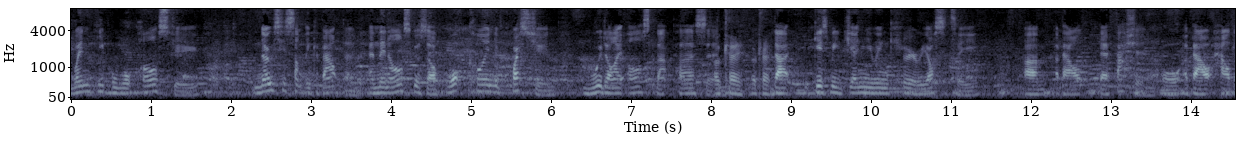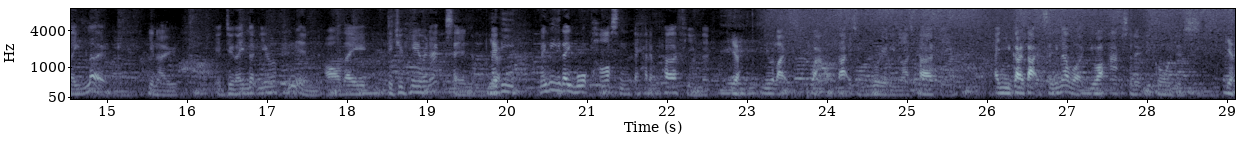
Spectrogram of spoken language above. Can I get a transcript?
when people walk past you, notice something about them, and then ask yourself, what kind of question would I ask that person? Okay, okay. That gives me genuine curiosity um, about their fashion or about how they look. You know, do they look European? Are they? Did you hear an accent? Maybe, maybe they walked past and they had a perfume that Yeah. you were like, wow, that is a really nice perfume. And you go back and say, you know what, you are absolutely gorgeous. Yeah.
